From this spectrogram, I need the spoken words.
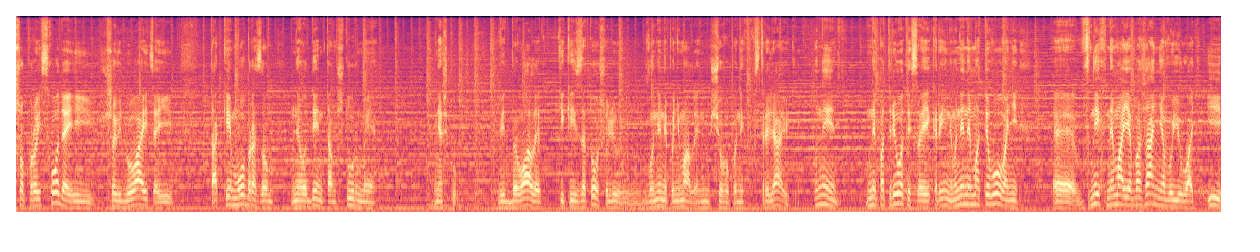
що відбувається і що відбувається. І таким образом не один там штурми няшку відбивали тільки із-за того, що вони не розуміли, ну, з чого по них стріляють. Вони не патріоти своєї країни, вони не мотивовані, е, в них немає бажання воювати. І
